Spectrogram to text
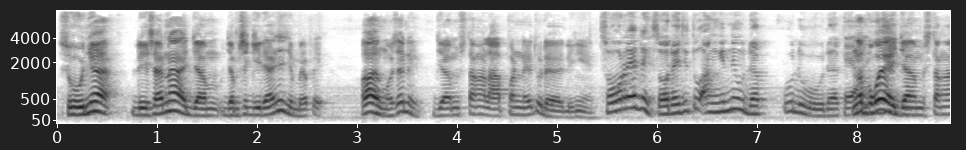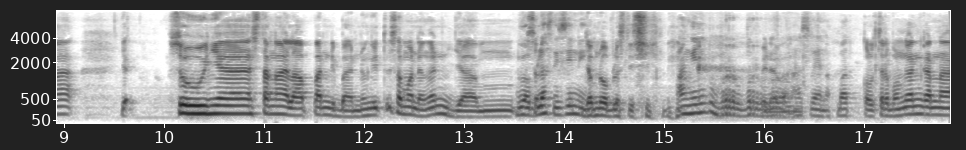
Suhunya di sana jam jam segini aja jam berapa? Ya? Ah nggak usah nih. Jam setengah delapan itu udah dingin. sore deh sore aja tuh anginnya udah udah udah kayak Nggak pokoknya jam setengah suhunya setengah delapan di Bandang itu sama dengan jam 12 di sini Jam 12 di sini. anginnya tuh ber ber, ber asli enak banget Kalau Cirebon kan karena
